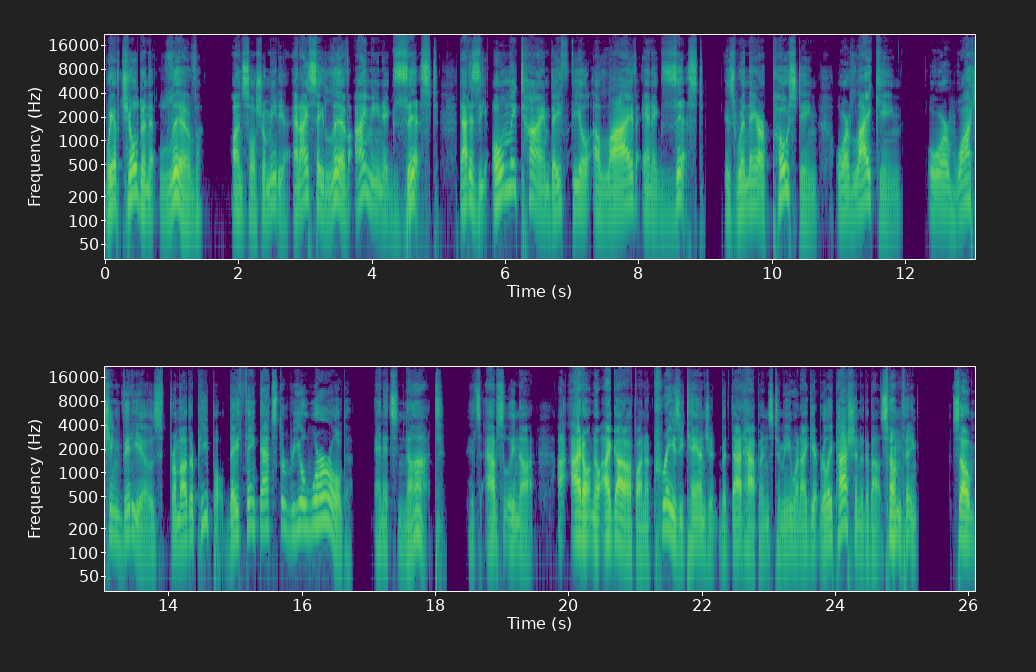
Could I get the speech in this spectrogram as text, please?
We have children that live on social media. And I say live, I mean exist. That is the only time they feel alive and exist is when they are posting or liking or watching videos from other people. They think that's the real world, and it's not. It's absolutely not. I, I, don't know. I got off on a crazy tangent, but that happens to me when I get really passionate about something. So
